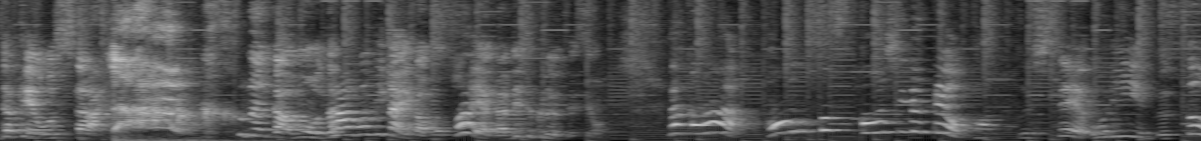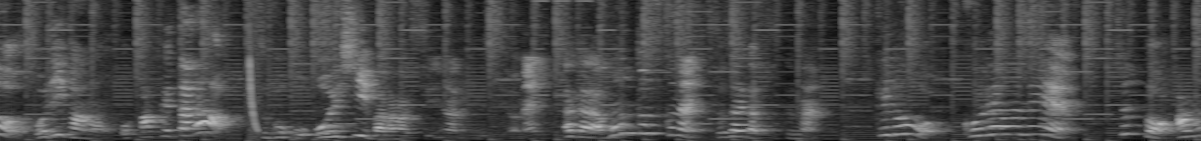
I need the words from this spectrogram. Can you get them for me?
だけ押したら なんかもうドラゴンみたいがもうファイヤーが出てくるんですよ。だからほんと少しだけをカットしてオリーブとオリガノをかけたらすごく美味しいバランスになるんですよね。だからほんと少ない。素材が少ない。けどこれはねちょっと甘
